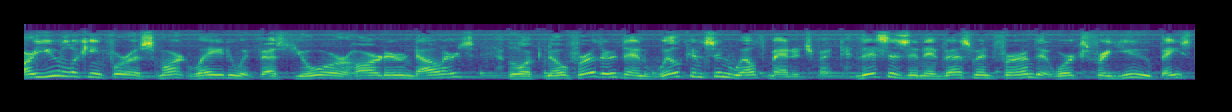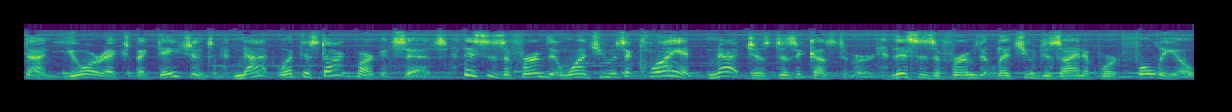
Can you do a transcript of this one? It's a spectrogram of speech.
Are you looking for a smart way to invest your hard earned dollars? Look no further than Wilkinson Wealth Management. This is an investment firm that works for you based on your expectations, not what the stock market says. This is a firm that wants you as a client, not just as a customer. This is a firm that lets you design a portfolio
